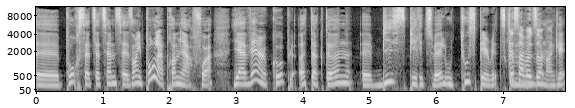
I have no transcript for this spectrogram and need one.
euh, pour cette septième saison et pour la première fois, il y avait un couple autochtone euh, bispirituel ou two spirits, comme ça veut dire? en anglais.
